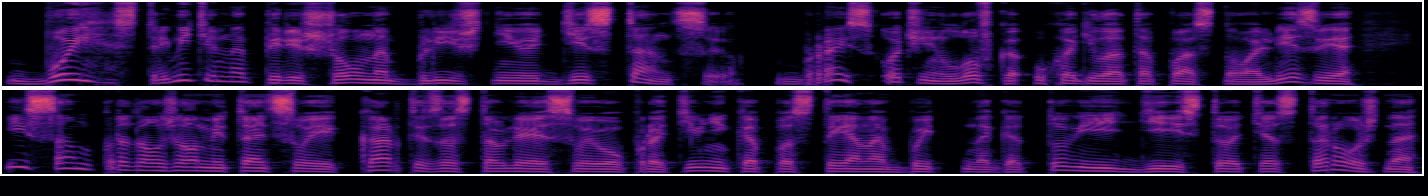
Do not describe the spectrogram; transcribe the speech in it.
Бой стремительно перешел на ближнюю дистанцию. Брайс очень ловко уходил от опасного лезвия и сам продолжал метать свои карты, заставляя своего противника постоянно быть наготове и действовать осторожно.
